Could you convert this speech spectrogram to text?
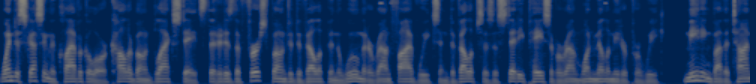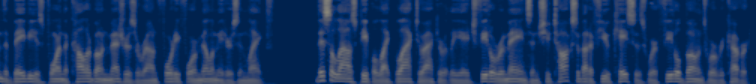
When discussing the clavicle or collarbone, Black states that it is the first bone to develop in the womb at around 5 weeks and develops at a steady pace of around 1 mm per week, meaning by the time the baby is born, the collarbone measures around 44 millimeters in length. This allows people like Black to accurately age fetal remains, and she talks about a few cases where fetal bones were recovered,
